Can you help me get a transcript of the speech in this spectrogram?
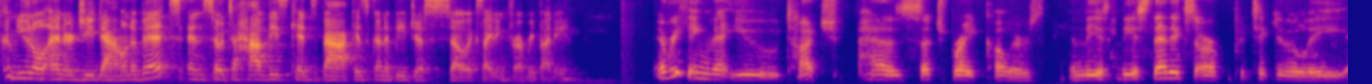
communal energy down a bit. And so to have these kids back is going to be just so exciting for everybody. Everything that you touch has such bright colors. and the the aesthetics are particularly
